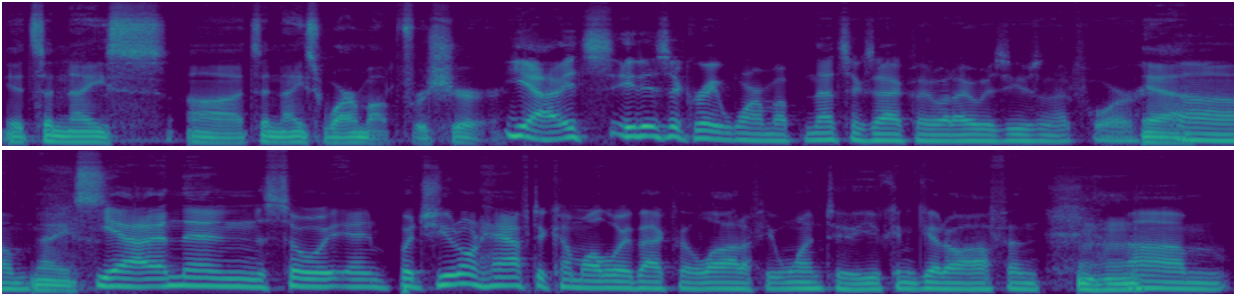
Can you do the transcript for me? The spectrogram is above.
It's a nice uh, it's a nice warm up for sure. Yeah, it's it is a great warm up, and that's exactly what I was using that for. Yeah, um, nice. Yeah, and then so and but you don't have to come all the way back to the lot if you want to. You can get off and Mm-hmm. um,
